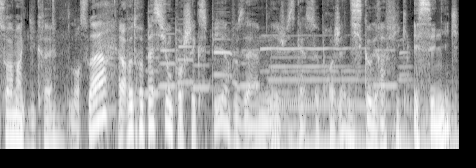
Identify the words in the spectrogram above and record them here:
Bonsoir Marc Ducret. Bonsoir. Alors votre passion pour Shakespeare vous a amené jusqu'à ce projet discographique et scénique,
